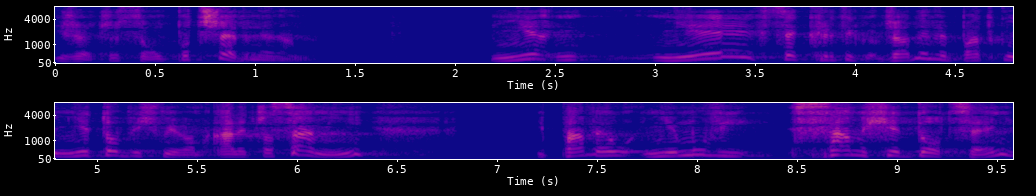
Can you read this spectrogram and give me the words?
i rzeczy są potrzebne nam. Nie, nie chcę krytykować, w żadnym wypadku nie to wyśmiewam, ale czasami i Paweł nie mówi sam się doceń,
